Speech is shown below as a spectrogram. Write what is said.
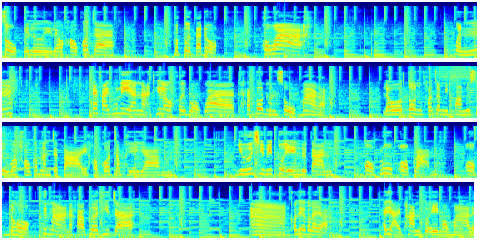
โศกๆไปเลย แล้วเขาก็จะมาเปิดตาดอก เพราะว่า เหมือนคล้ายๆทุเรียนอะที่เราเคยบอกว่าถ้าต้นมันโศกมากอะ แล้วต้นเขาจะมีความรู้สึกว่าเขากำลังจะตาย เขาก็จะพยายาม ยื้อชีวิตตัวเองโดยการออกลูกออกหลานออกดอกขึ้นมานะคะ เพื่อที่จะอ่าเขาเรียกอะไรอะขยายพันธุ์ตัวเองออกมาอะไร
